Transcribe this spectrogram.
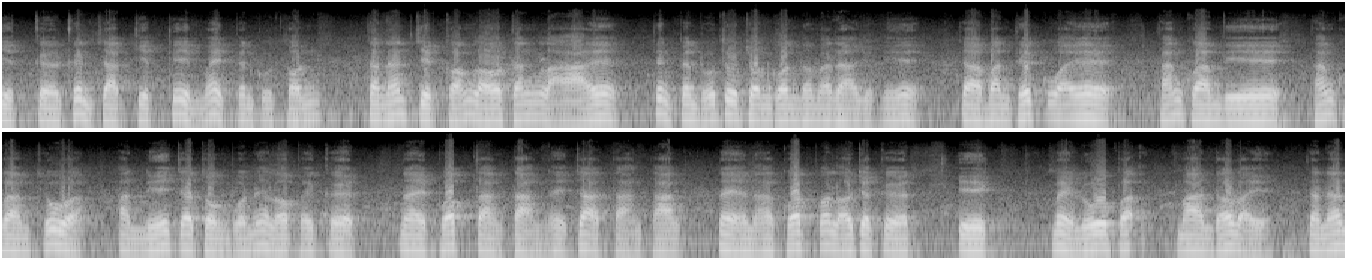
จิตเกิดขึ้นจากจิตที่ไม่เป็นกุศล ฉะนั้นจิตของเราทั้งหลาย ซึ่งเป็นผู้ทุชนคนธรรมดาอยู่นี้ จะบันทึกไว้ ทั้งความดี ทั้งความชั่ว อันนี้จะส่งผลให้เราไปเกิด ในภพต่างๆ ในชาติต่างๆ ในอนาคตเพราะเราจะเกิดอีกไม่รู้ประมาณเท่าไหร่ฉะนั้น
